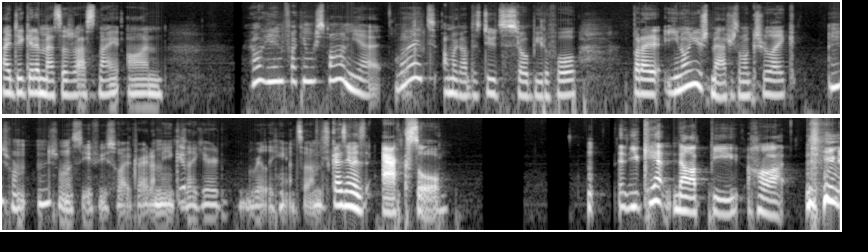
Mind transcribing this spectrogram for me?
I did get a message last night on. Oh, he didn't fucking respond yet. What? Oh my god, this dude's so beautiful. But I, you know, when you just match with someone because you're like, I just want, I just want to see if you swiped right on me because Yep. like you're really handsome. This guy's name is Axel. And you can't not be hot, and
